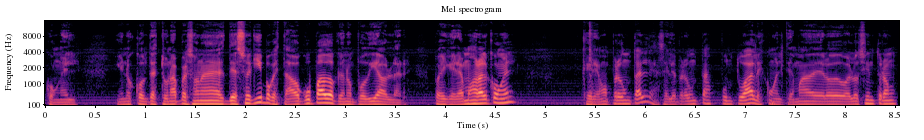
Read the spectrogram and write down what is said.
con él. Y nos contestó una persona de, de su equipo que estaba ocupado, que no podía hablar. Pues queríamos hablar con él queríamos preguntarle, hacerle preguntas puntuales con el tema de lo de Eduardo Cintrón,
